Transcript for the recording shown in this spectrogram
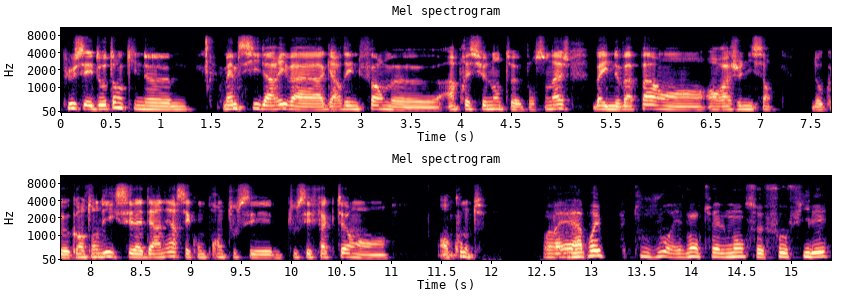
plus, et d'autant qu'il ne, même s'il arrive à garder une forme impressionnante pour son âge, bah, il ne va pas en rajeunissant. Donc euh, quand on dit que c'est la dernière, c'est qu'on prend tous ces, tous ces facteurs en, compte. après, il pourrait toujours éventuellement se faufiler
